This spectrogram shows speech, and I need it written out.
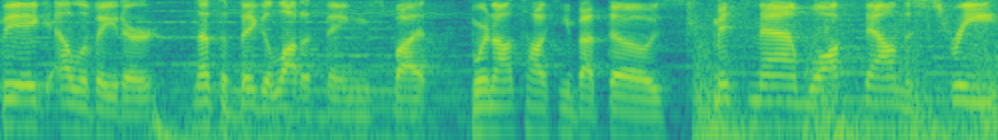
big elevator. That's a big a lot of things, but we're not talking about those. Miss Ma'am walks down the street,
